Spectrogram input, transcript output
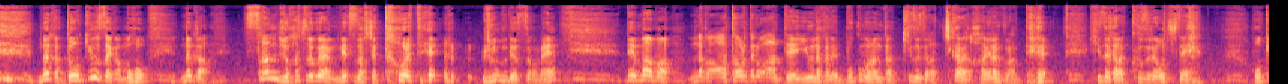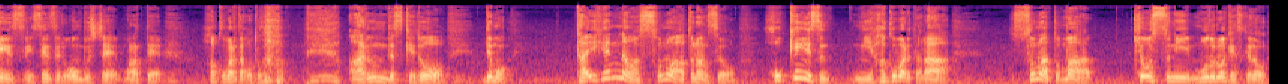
なんか同級生がもう、なんか38度ぐらいの熱出して倒れてるんですよね。で、まあまあ、なんか、あ、倒れてるわっていう中で僕もなんか気づいたら力が入らんくなって、膝から崩れ落ちて、保健室に先生におんぶしてもらって運ばれたことが あるんですけど、でも、大変なのはその後なんですよ。保健室に運ばれたら、その後まあ、教室に戻るわけですけど、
